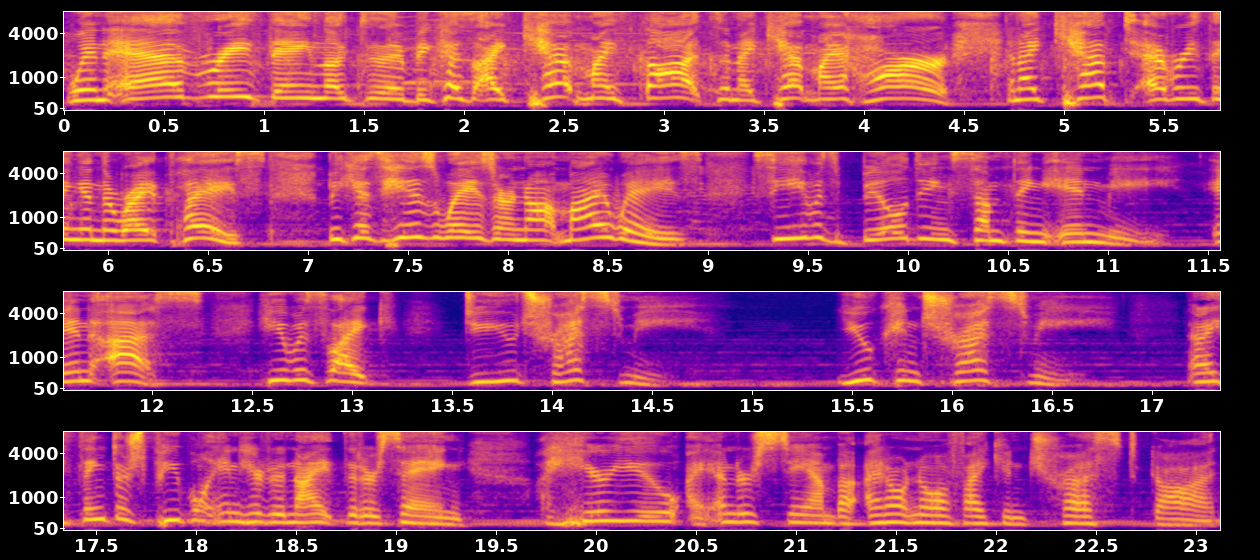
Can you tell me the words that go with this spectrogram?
when everything looked because I kept my thoughts and I kept my heart and I kept everything in the right place because his ways are not my ways. See, he was building something in me, in us. He was like, Do you trust me? You can trust me. And I think there's people in here tonight that are saying, I hear you, I understand, but I don't know if I can trust God.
